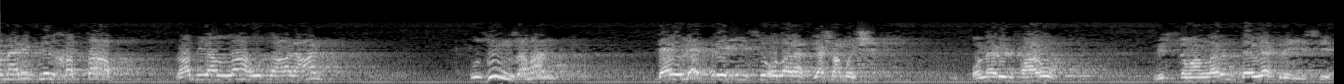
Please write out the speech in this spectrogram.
Ömer İbn-i Hattab radıyallahu teala anh uzun zaman devlet reisi olarak yaşamış. Ömerül Faruk, Müslümanların devlet reisi.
